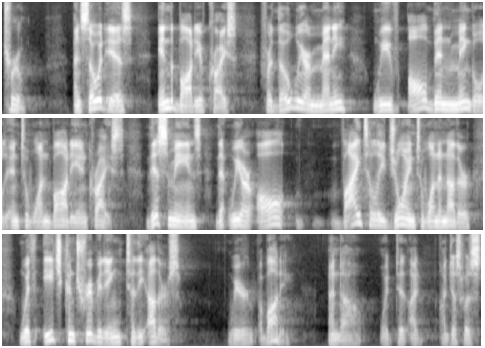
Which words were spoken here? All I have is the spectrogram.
True. And so it is in the body of Christ. For though we are many, we've all been mingled into one body in Christ. This means that we are all vitally joined to one another, with each contributing to the others. We're a body. And uh, we did, I, I just was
